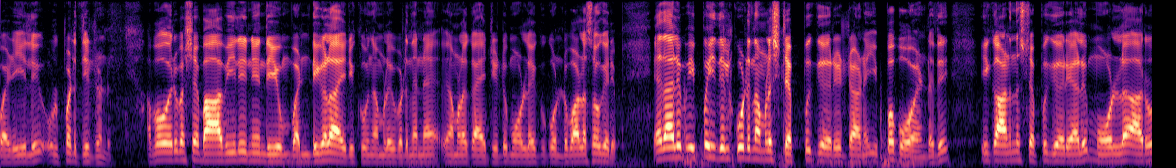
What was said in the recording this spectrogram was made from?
വഴിയിൽ ഉൾപ്പെടുത്തിയിട്ടുണ്ട്. അപ്പോൾ ഒരു പക്ഷേ ഭാവിയിൽ ഇനി എന്ത് ചെയ്യും? വണ്ടികളായിരിക്കും നമ്മൾ ഇവിടെ തന്നെ നമ്മൾ കയറ്റിയിട്ട് മുകളിലേക്ക് കൊണ്ടുപോകാനുള്ള സൗകര്യം. ഏതായാലും ഇപ്പോൾ ഇതിൽ കൂടി നമ്മൾ സ്റ്റെപ്പ് കയറിയിട്ടാണ് ഇപ്പോൾ പോകേണ്ടത്. ഈ കാണുന്ന സ്റ്റെപ്പ് കയറിയാൽ മുകളിൽ ആ ഒരു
